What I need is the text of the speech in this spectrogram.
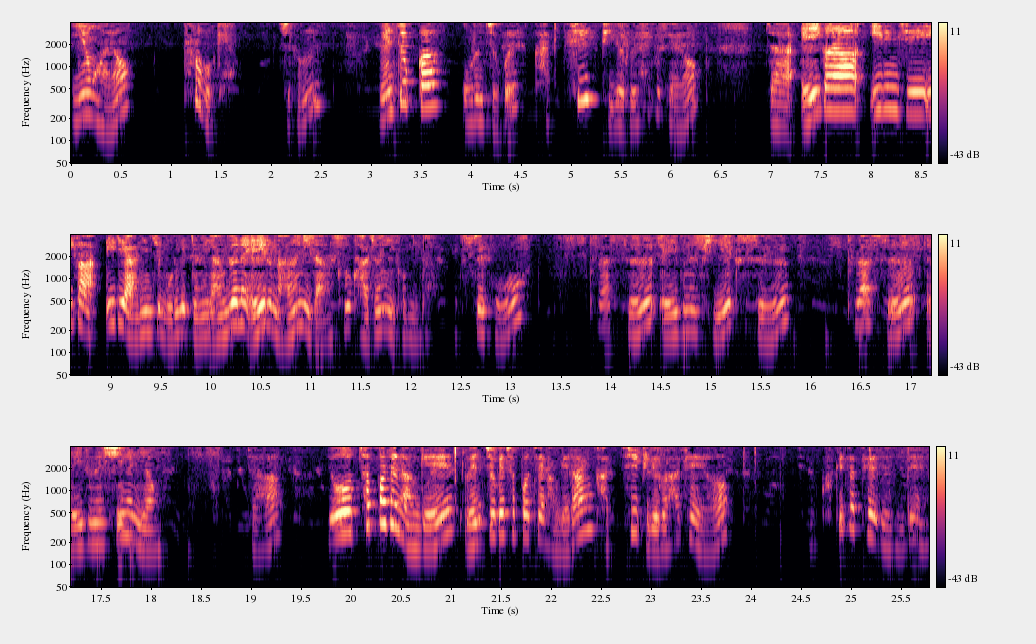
이용하여 풀어볼게요. 지금 왼쪽과 오른쪽을 같이 비교를 해보세요. 자, A가 1인지 E가 1이 아닌지 모르기 때문에 양변에 A로 나눕니다. 그 과정이 이겁니다. X제곱 플러스 A분의 BX 플러스 A분의 C는 0. 자, 요 첫 번째 단계, 왼쪽의 첫 번째 단계랑 같이 비교를 하세요. 지금 크게 잡혀야 되는데,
